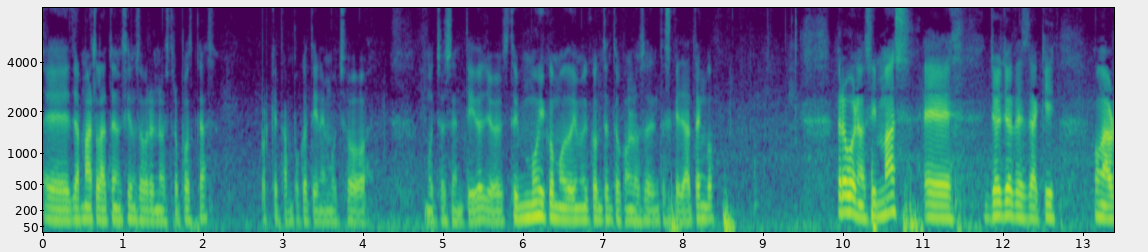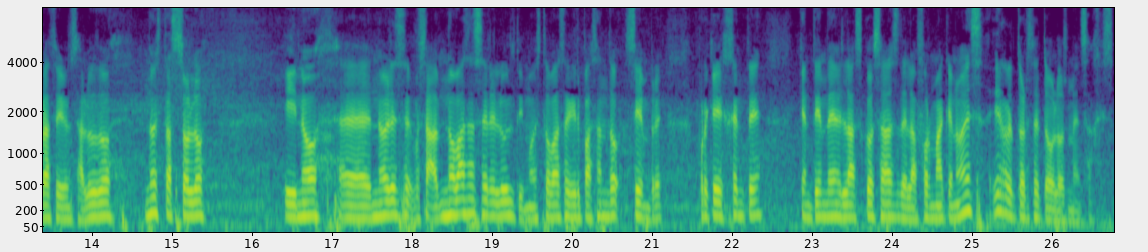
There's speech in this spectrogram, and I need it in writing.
eh, llamar la atención sobre nuestro podcast, porque tampoco tiene mucho, mucho sentido. Yo estoy muy cómodo y muy contento con los oyentes que ya tengo. Pero bueno, sin más, eh, yo, yo desde aquí un abrazo y un saludo. No estás solo y no, eh, no, eres, o sea, no vas a ser el último. Esto va a seguir pasando siempre, porque hay gente que entiende las cosas de la forma que no es y retuerce todos los mensajes.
